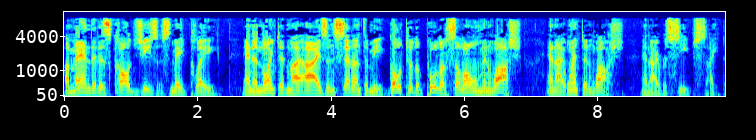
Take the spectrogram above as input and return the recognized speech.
A man that is called Jesus made clay, and anointed my eyes, and said unto me, Go to the pool of Siloam and wash. And I went and washed, and I received sight.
